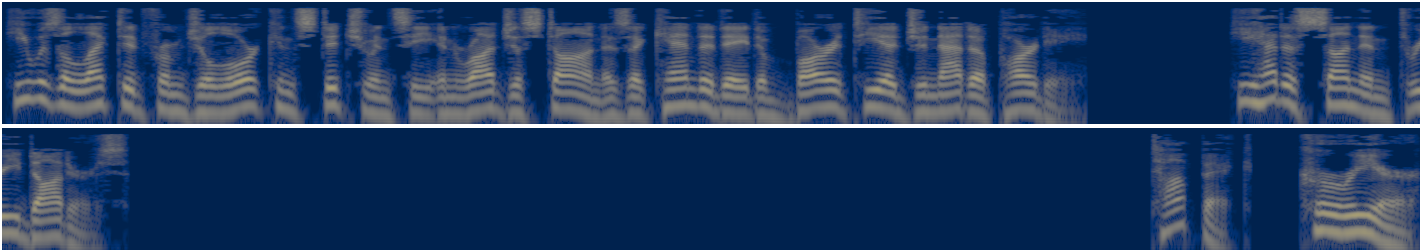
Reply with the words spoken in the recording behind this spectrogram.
He was elected from Jalore constituency in Rajasthan as a candidate of Bharatiya Janata Party. He had a son and three daughters. Career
